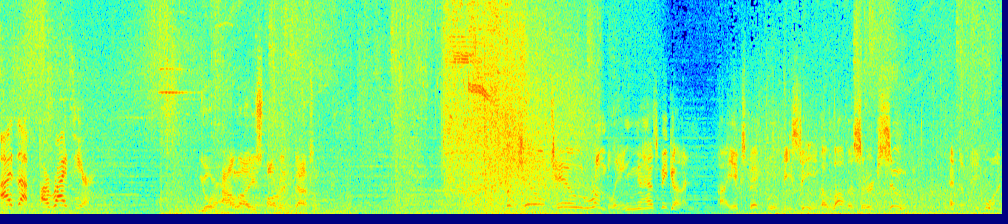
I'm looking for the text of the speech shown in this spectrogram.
Eyes up, our ride's here. Your allies are in battle. The telltale rumbling has begun. I expect we'll be seeing a lava surge soon, and a big one.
